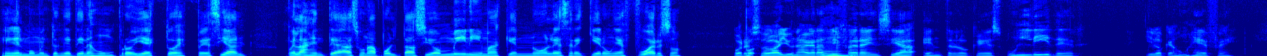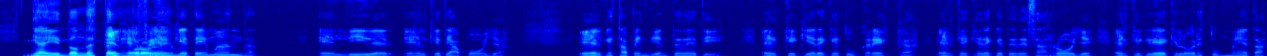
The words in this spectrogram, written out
En el momento en que tienes un proyecto especial, pues la gente hace una aportación mínima que no les requiere un esfuerzo. Por eso hay una gran diferencia entre lo que es un líder y lo que es un jefe. Y ahí es donde está el, el jefe Es el que te manda, el líder es el que te apoya, es el que está pendiente de ti el que quiere que tú crezcas, el que quiere que te desarrolle, el que quiere que logres tus metas,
